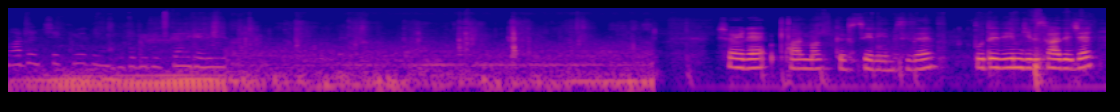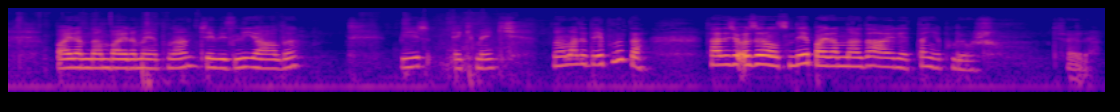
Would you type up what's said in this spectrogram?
Madem çekiyor diye. Burada bir rüzgar geliyor. Şöyle parmak göstereyim size. Bu dediğim gibi sadece bayramdan bayrama yapılan cevizli yağlı bir ekmek. Normalde de yapılır da sadece özel olsun diye bayramlarda ayrıyetten yapılıyor. Şöyle.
